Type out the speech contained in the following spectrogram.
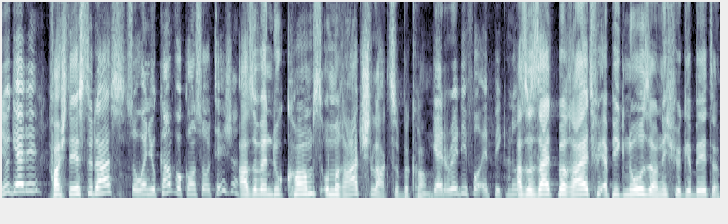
You get it? Verstehst du das? So when you come for consultation, Also, wenn du kommst, um Ratschlag zu bekommen. get ready for epignosis. Also seid bereit für Epignose und nicht für Gebete.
